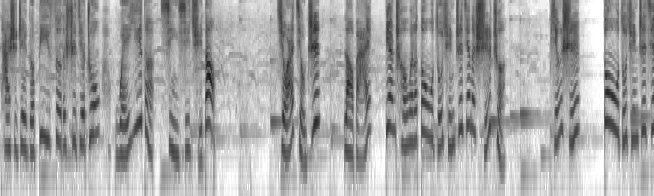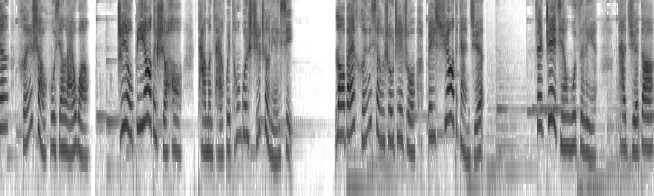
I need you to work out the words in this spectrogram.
他是这个闭塞的世界中唯一的信息渠道。久而久之，老白便成为了动物族群之间的使者。平时，动物族群之间很少互相来往，只有必要的时候，他们才会通过使者联系。老白很享受这种被需要的感觉，在这间屋子里。他觉得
